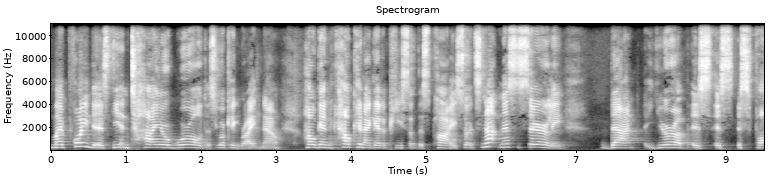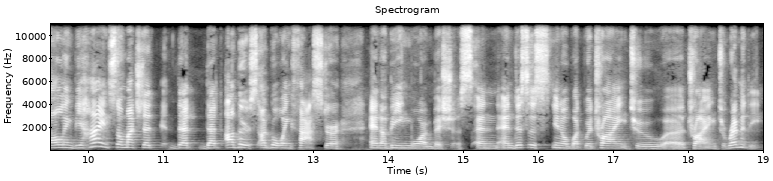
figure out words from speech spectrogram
My point is the entire world is looking right now. How can, how can I get a piece of this pie? So it's not necessarily that Europe is, is, is falling behind so much that, that, that others are going faster and are being more ambitious. And, and this is, you know, what we're trying to, uh, trying to remedy.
